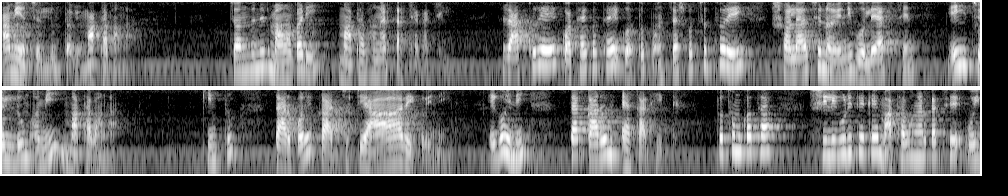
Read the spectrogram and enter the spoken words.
আমিও চললুম তবে মাথা ভাঙা। চন্দনের মামা বাড়ি মাথা ভাঙার কাছাকাছি। রাগ করে কথায় কথায় গত পঞ্চাশ বছর ধরেই সলাজ নয়নী বলে আসছেন, এই চললুম আমি মাথা ভাঙা। কিন্তু তারপরে কার্যটি আর এগোয়নি। এগোয়নি তার কারণ একাধিক। প্রথম কথা, শিলিগুড়ি থেকে মাথা ভাঙার কাছে ওই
